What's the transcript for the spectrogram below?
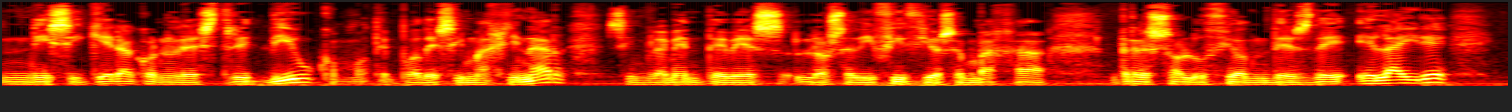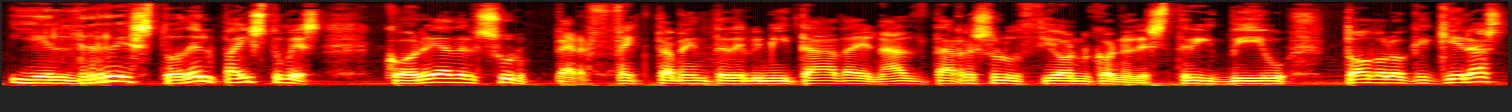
ni siquiera con el Street View, como te puedes imaginar, simplemente ves los edificios en baja resolución desde el aire y el resto del país, tú ves Corea del Sur perfectamente delimitada en alta resolución con el Street View, todo lo que quieras,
